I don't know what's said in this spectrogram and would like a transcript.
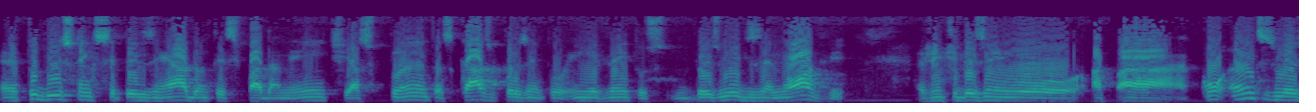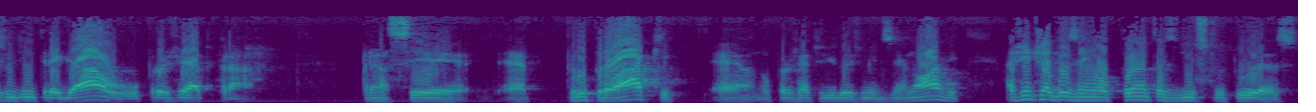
É, tudo isso tem que ser desenhado antecipadamente. As plantas, caso, por exemplo, em eventos 2019, a gente desenhou, a, a, antes mesmo de entregar o, o projeto para ser é, para o PROAC, é, no projeto de 2019, a gente já desenhou plantas de estruturas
